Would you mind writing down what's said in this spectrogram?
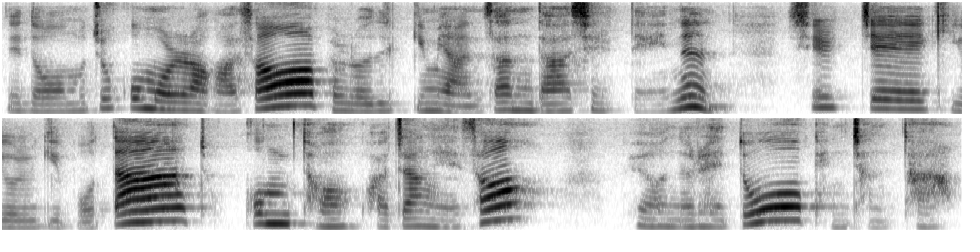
근데 너무 조금 올라가서 별로 느낌이 안 산다 하실 때에는 실제 기울기보다 조금 더 과장해서 표현을 해도 괜찮다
